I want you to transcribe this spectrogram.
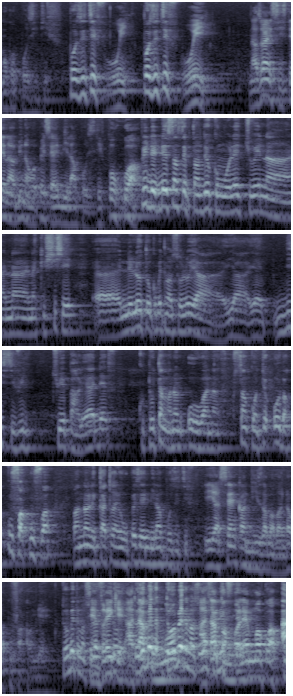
moko positif. Positif? Oui. Positif? Oui. Nazo insiste na bino nakopesa ye bilan positif. Pourquoi? Plus de 272 congolais tués na, na, na kishishe euh, lelo tokobeta masolo ya, ya, ya 10 civils tués par les adf totanga nano oyo wana sans compter oyo bakufa kufa pendant les 4 ans okopesa ye bilan positif il y a 5 ans 10 ans babanda okufa combien? C'est vrai que ata tobeta Congo- tobeta masolo ya ata Félix? Congolais moko Ah,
